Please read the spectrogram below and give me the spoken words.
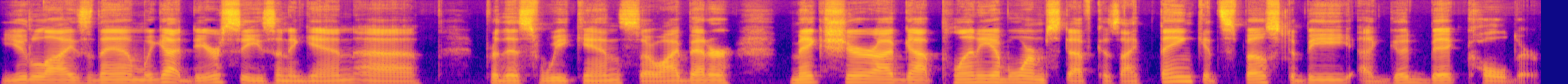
utilize them. We got deer season again uh, for this weekend, so I better make sure I've got plenty of warm stuff because I think it's supposed to be a good bit colder.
